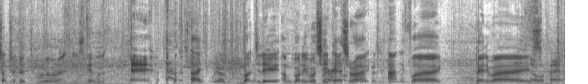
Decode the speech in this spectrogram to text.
Such a dude. I know, right? He's nailing it. Eh, aye. But today I'm going to go see Tesseract, Anti-Flag, Pennywise, No effect.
